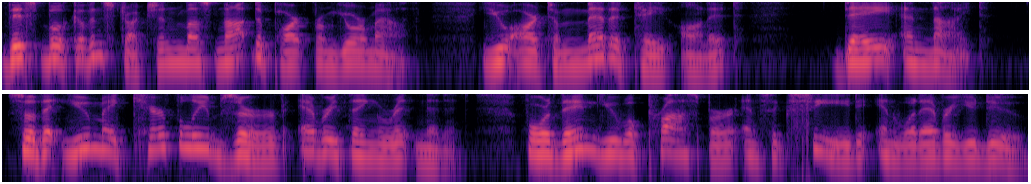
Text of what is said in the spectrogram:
This book of instruction must not depart from your mouth. You are to meditate on it day and night, so that you may carefully observe everything written in it for then you will prosper and succeed in whatever you do.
